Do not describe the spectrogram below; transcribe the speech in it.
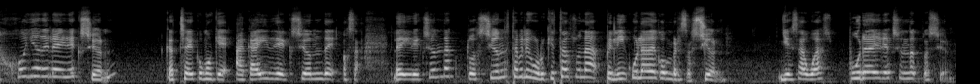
joya de la dirección, ¿cachai? Como que acá hay dirección de, o sea, la dirección de actuación de esta película, porque esta es una película de conversación, y esa weá es pura dirección de actuación.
